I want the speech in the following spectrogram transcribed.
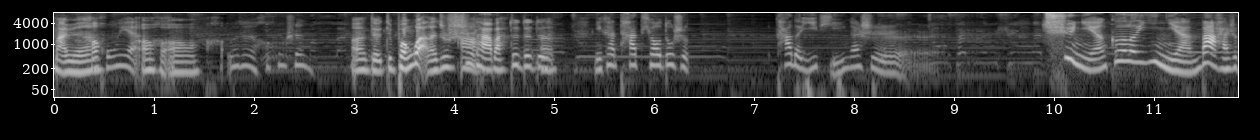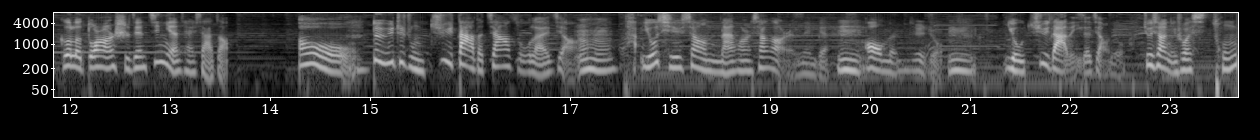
马云何鸿燊，哦和哦何对何鸿燊啊，对，就甭管了，就是是啊他吧。对对对，嗯你看他挑都是他的遗体，应该是去年搁了一年吧，还是搁了多长时间？今年才下葬。哦，对于这种巨大的家族来讲，嗯尤其像南方香港人那边、嗯澳门这种，嗯有巨大的一个讲究。就像你说，从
